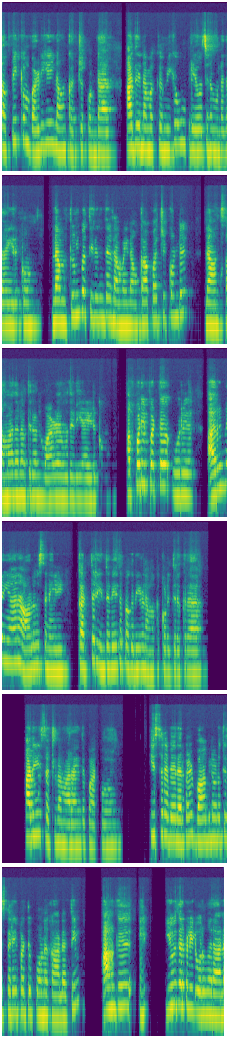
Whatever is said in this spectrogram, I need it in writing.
தப்பிக்கும் வழியை நாம் கற்றுக்கொண்டால் அது நமக்கு மிகவும் பிரயோஜனம் உள்ளதாக இருக்கும். நம் துன்பத்திலிருந்து நம்மை நாம் காப்பாற்றிக் கொண்டு நாம் சமாதானத்துடன் வாழ உதவியா இருக்கும். அப்படிப்பட்ட ஒரு அருமையான ஆலோசனையை கர்த்தர் இந்த வேத பகுதியில் நமக்கு கொடுத்திருக்கிறார். அதை சற்று நாம் ஆராய்ந்து பார்ப்போம். இஸ்ரவேலர்கள் பாபிலோனுக்கு சிறைப்பட்டு போன காலத்தில் அங்கு யூதர்களில் ஒருவரான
